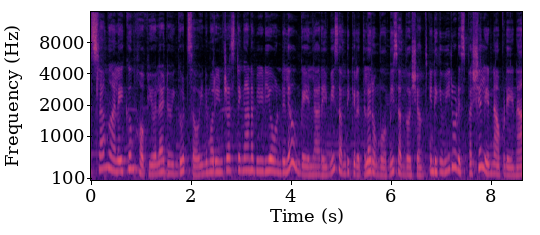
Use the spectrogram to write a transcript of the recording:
அஸ்லாம் வலைக்கும் hope you all doing good so இன்னும் ஒரு இன்ட்ரெஸ்டிங்கான வீடியோ ஒன்றில் உங்கள் எல்லாரையுமே சந்திக்கிறதுல ரொம்பவுமே சந்தோஷம். இன்றைக்கி வீடியோட ஸ்பெஷல் என்ன அப்படின்னா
